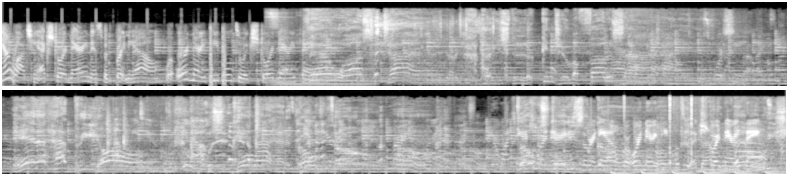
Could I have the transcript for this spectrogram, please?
You're watching Xtra-Ordinariness with Brytnei Elle, where ordinary people do extraordinary things. There was a time I used to look into my father's eyes in a happy home. I was a king I had to go through. You're watching Xtra-Ordinariness with Brytnei Elle, where ordinary people do extraordinary things.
